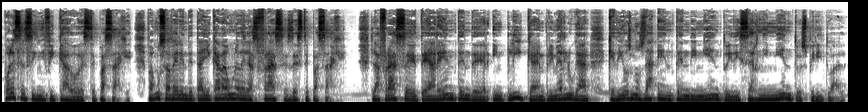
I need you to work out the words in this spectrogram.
¿Cuál es el significado de este pasaje? Vamos a ver en detalle cada una de las frases de este pasaje. La frase te haré entender implica, en primer lugar, que Dios nos da entendimiento y discernimiento espiritual.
